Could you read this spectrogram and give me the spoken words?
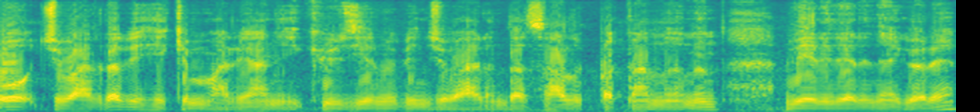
O civarda bir hekim var yani 220 bin civarında Sağlık Bakanlığı'nın verilerine göre.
